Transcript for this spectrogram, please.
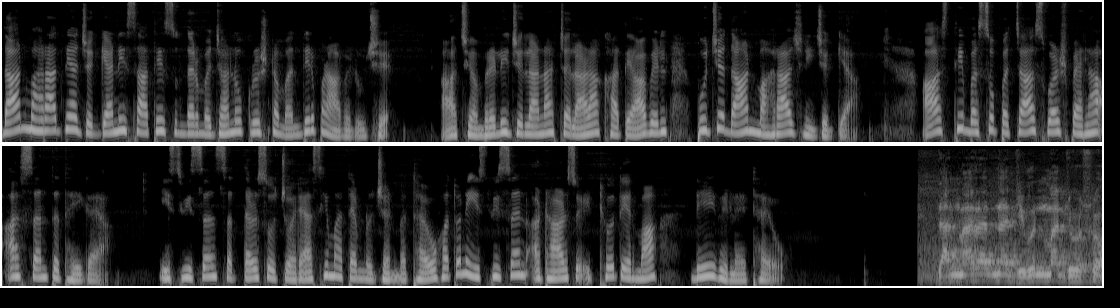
દાન મહારાજની આ જગ્યાની સાથે સુંદર મજાનું કૃષ્ણ મંદિર પણ આવેલું છે. આ છે અમરેલી જિલ્લાના ચલાળા ખાતે આવેલ પૂજ્ય દાન મહારાજની જગ્યા. આજથી બસો પચાસ વર્ષ પહેલાં આ સંત થઈ ગયા. ઈસવીસન સત્તરસો ચોર્યાસીમાં તેમનો જન્મ થયો હતો ને ઈસવીસન અઢારસો ઇઠ્યોતેરમાં દેહ વિલય થયો. દાન મહારાજના જીવનમાં જોશો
